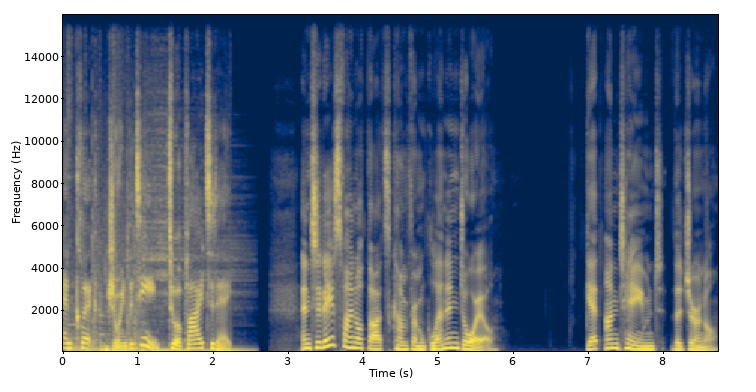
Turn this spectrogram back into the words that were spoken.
and click Join the Team to apply today. And today's final thoughts come from Glennon Doyle. Get Untamed, the journal.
